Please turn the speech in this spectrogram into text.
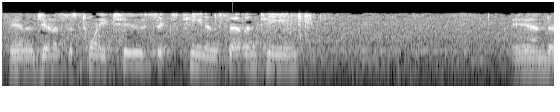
And in Genesis 22, 16, and 17, and uh,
